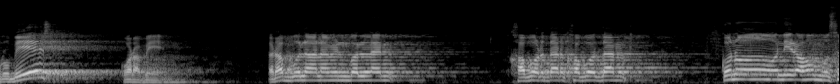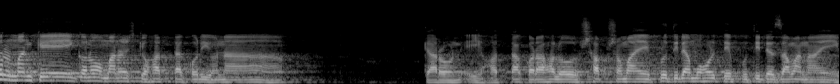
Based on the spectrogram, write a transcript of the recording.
প্রবেশ করাবেন। রব্বুল আলমিন বললেন, খবরদার খবরদার, কোনো নিরহ মুসলমানকে, কোনো মানুষকে হত্যা করিও না। কারণ এই হত্যা করা হলো সব সময় প্রতিটা মুহূর্তে, প্রতিটা জামানায়,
